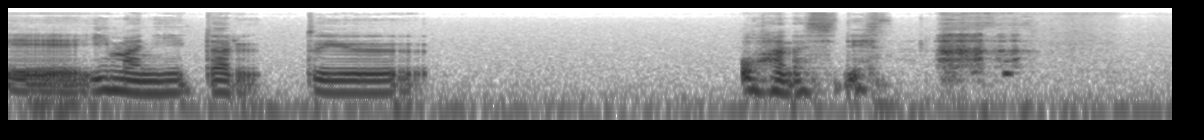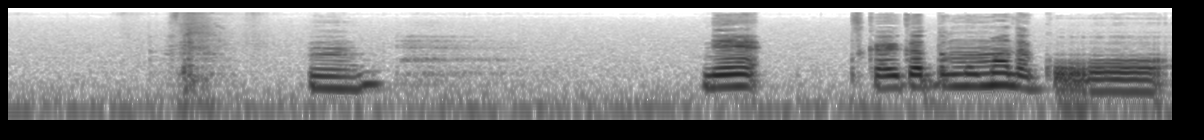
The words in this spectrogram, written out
えー、今に至るというお話です。うん。ね使い方もまだこ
